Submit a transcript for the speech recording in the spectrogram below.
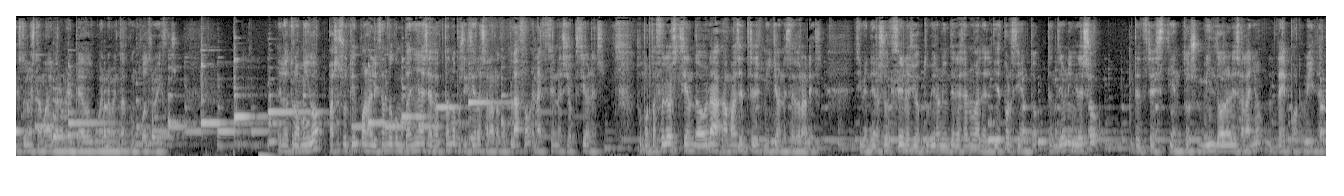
Esto no está mal para un empleado gubernamental con 4 hijos. El otro amigo pasa su tiempo analizando compañías y adoptando posiciones a largo plazo en acciones y opciones. Su portafolio asciende ahora a más de 3 millones de dólares. Si vendiera sus acciones y obtuviera un interés anual del 10%, tendría un ingreso de 300.000 dólares al año de por vida.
